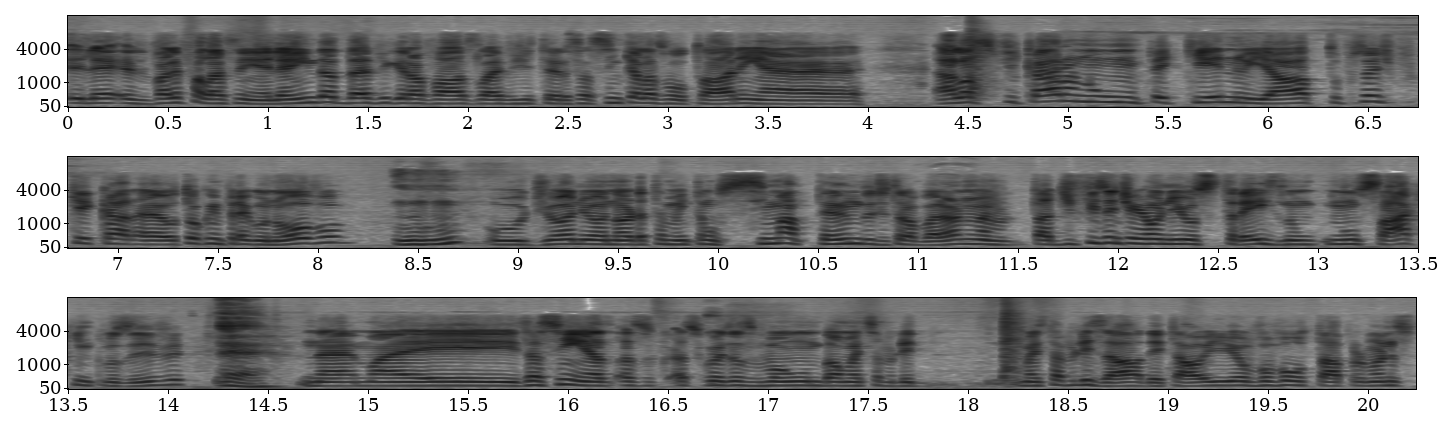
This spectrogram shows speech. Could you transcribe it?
Ele, é, vale falar assim, ele ainda deve gravar as lives de terça assim que elas voltarem. É elas ficaram num pequeno hiato, principalmente porque, cara, eu tô com um emprego novo. Uhum. O Johnny e o Honora também estão se matando de trabalhar. Né? Tá difícil a gente reunir os três num, num saque, inclusive. É. Né? Mas, assim, as, as coisas vão dar uma, uma estabilizada e tal. E eu vou voltar, pelo menos,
